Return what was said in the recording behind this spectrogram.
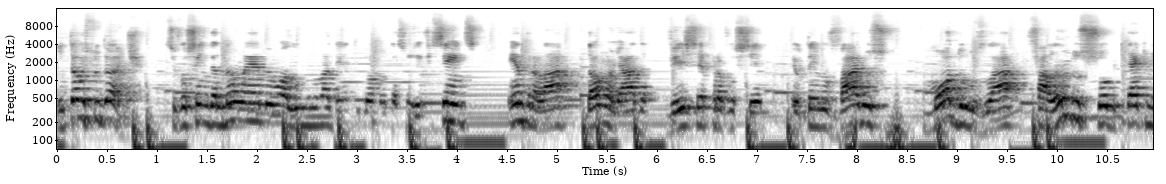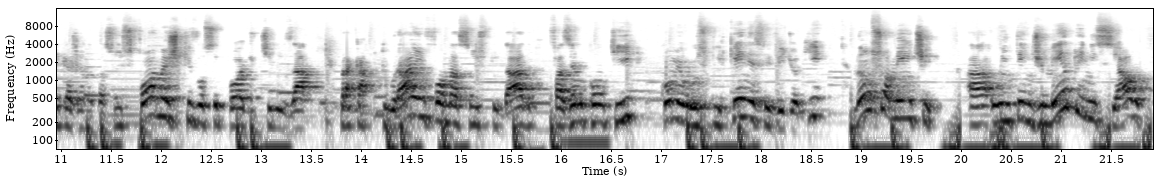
Então, estudante, se você ainda não é meu aluno lá dentro do Anotações Eficientes, entra lá, dá uma olhada, vê se é para você. Eu tenho vários módulos lá falando sobre técnicas de anotações, formas que você pode utilizar para capturar a informação estudada, fazendo com que, como eu expliquei nesse vídeo aqui, Não somente a, o entendimento inicial,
